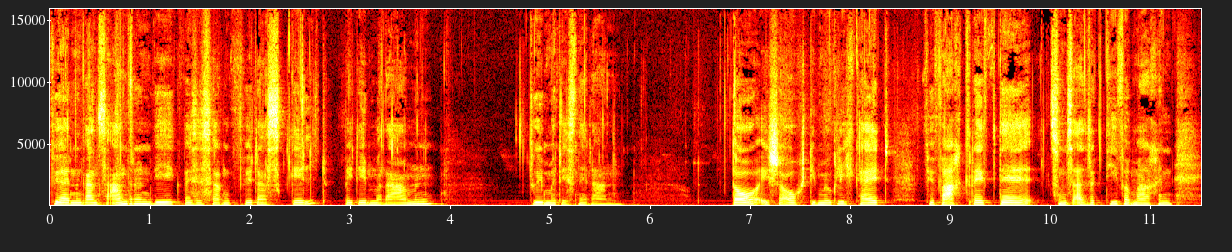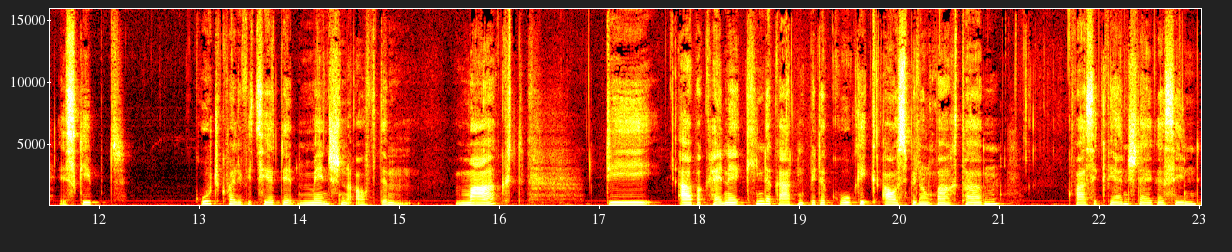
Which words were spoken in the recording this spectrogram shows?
für einen ganz anderen Weg, weil sie sagen, für das Geld, bei dem Rahmen, tue ich mir das nicht an. Da ist auch die Möglichkeit für Fachkräfte zum attraktiver machen. Es gibt gut qualifizierte Menschen auf dem Markt, die aber keine Kindergartenpädagogik-Ausbildung gemacht haben, quasi Quereinsteiger sind,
